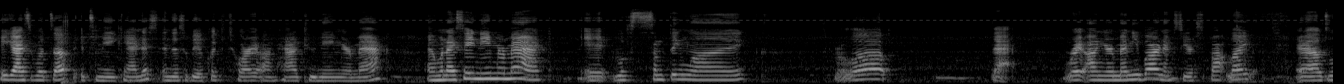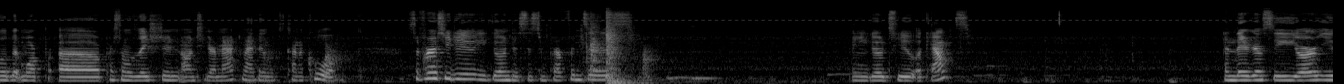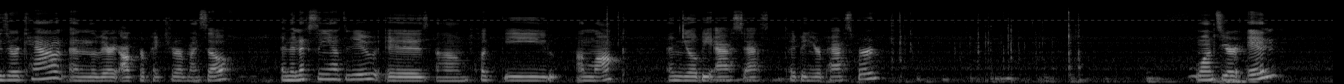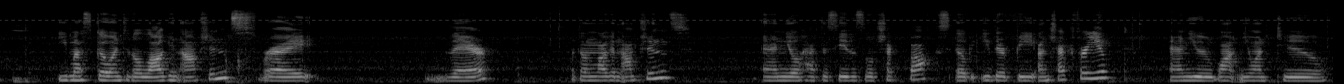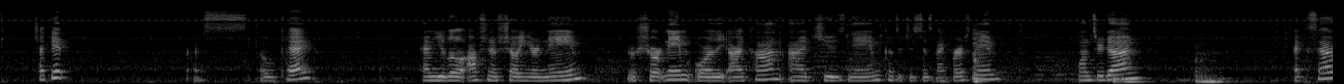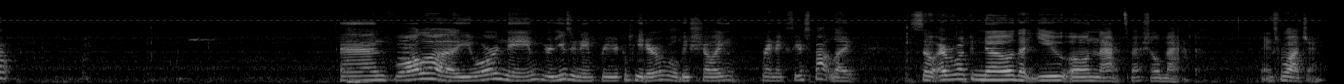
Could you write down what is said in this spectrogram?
Hey guys, what's up? It's me, Candice, and this will be a quick tutorial on how to name your Mac. And when I say name your Mac, it looks something like, scroll up, that. Right on your menu bar next to your spotlight. It adds a little bit more uh, personalization onto your Mac, and I think it looks kind of cool. So first you do, you go into System Preferences, and you go to Accounts. And there you'll see your user account and the very awkward picture of myself. And the next thing you have to do is um, click the unlock and you'll be asked to ask, type in your password. Once you're in, you must go into the login options right there. Click on login options and you'll have to see this little checkbox. It'll be either be unchecked for you and you want you want to check it. Press OK. And your little option of showing your name your short name or the icon. I choose name because it just says my first name. Once you're done, X out. And voila, your name, your username for your computer will be showing right next to your spotlight. So everyone can know that you own that special Mac. Thanks for watching.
